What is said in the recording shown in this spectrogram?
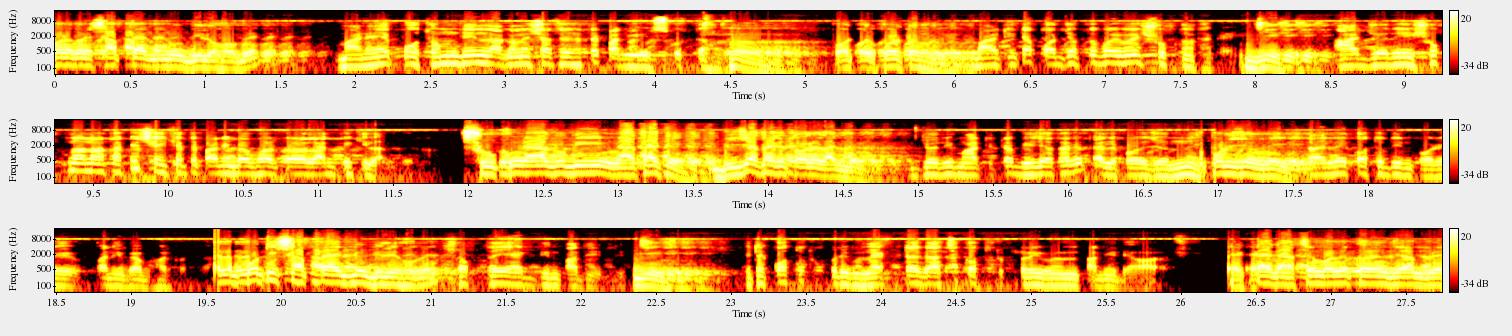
মনে করে সপ্তাহে একদিন দিলে হবে। মানে প্রথম দিন লাগানোর সাথে সাথে পানি ইউজ করতে হবে। মাটিটা পর্যাপ্ত পরিমাণে শুকনো থাকে। জি। আর যদি শুকনো না থাকে সেই ক্ষেত্রে পানি ব্যবহার করা লাগবে কি লাগবে? শুকনা যদি না থাকে ভিজা থাকে তাহলে লাগবে না। যদি মাটিটা ভেজা থাকে তাহলে প্রয়োজন নেই। প্রয়োজন নেই। তাহলে কতদিন পরে পানি ব্যবহার করতে তাহলে প্রতি সপ্তাহে একদিন দিলে হবে। সপ্তাহে একদিন পানি দিতে জি এটা কতটুকু পরিমাণ? একটা গাছে কতটুকু পরিমাণ পানি দেওয়া হয়? একটা গাছে মনে করেন যে আমরা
